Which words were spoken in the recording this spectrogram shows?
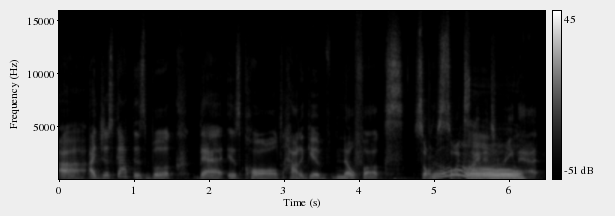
uh, I just got this book that is called How to Give No Fucks. So I'm so excited to Oh. read that.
